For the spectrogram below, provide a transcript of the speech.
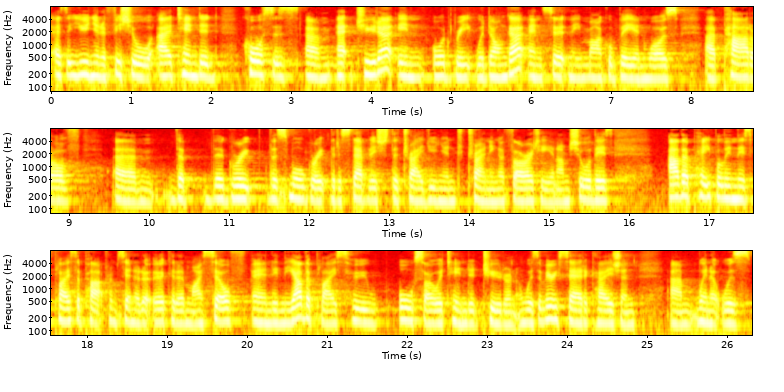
as a union official, attended courses um, at TUTA in Albury Wodonga, and certainly Michael Beahan was uh, part of um, the, the group, the small group that established the Trade Union Training Authority. And I'm sure there's other people in this place, apart from Senator Urquhart and myself, and in the other place who also attended. And it was a very sad occasion um, when it was,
